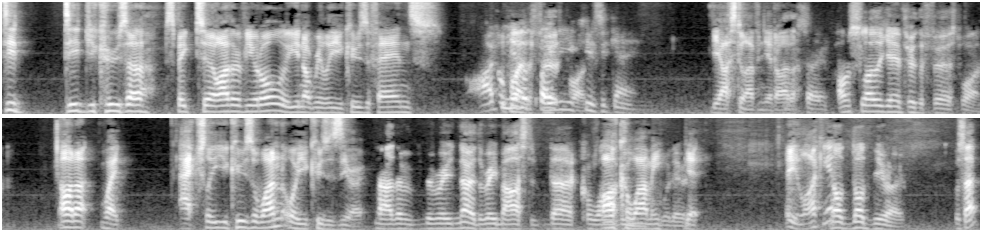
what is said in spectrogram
Did did Yakuza speak to either of you at all? Or you're not really Yakuza fans? I've I'll play never the played first a one. Yakuza game. Yeah, I still haven't yet either. Sorry. I'm slowly getting through the first one. Oh no, wait. Actually, Yakuza One or Yakuza Zero? No, the, the re, no the remastered the Kiwami. Oh, Kiwami. Whatever. Yeah. Are you liking it? Not not zero. What's that?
